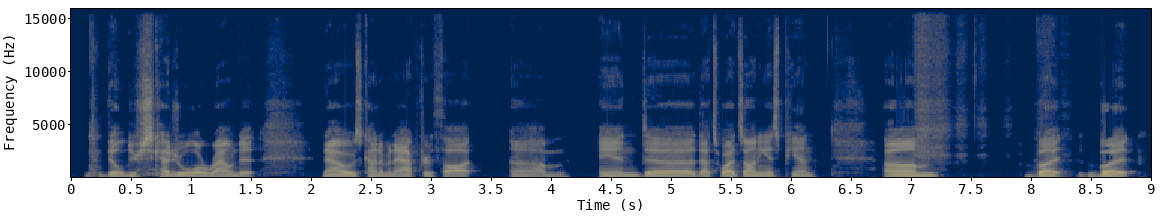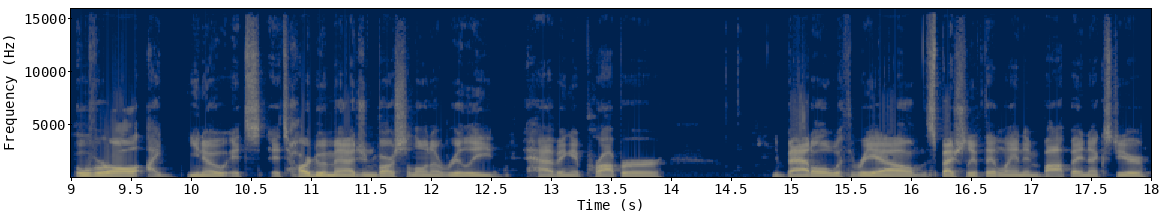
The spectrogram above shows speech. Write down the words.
build your schedule around it. Now it was kind of an afterthought. Um, and uh, that's why it's on ESPN. Um, but but overall, I you know it's it's hard to imagine Barcelona really having a proper battle with Real, especially if they land in Mbappe next year.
